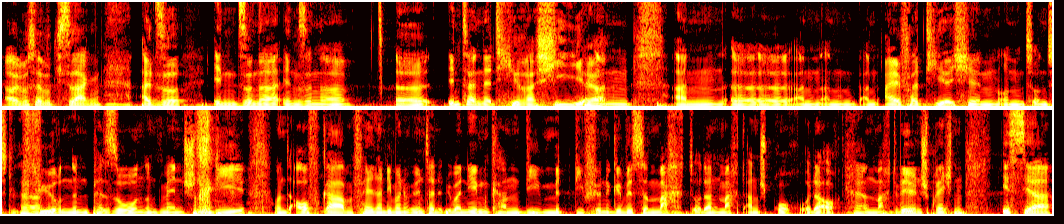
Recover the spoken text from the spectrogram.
aber ich muss ja wirklich sagen, also in so einer, in so einer äh, Internethierarchie Ja. an an, äh, an an an Alpha-Tierchen und und Ja. führenden Personen und Menschen, die und Aufgabenfeldern, die man im Internet übernehmen kann, die mit die für eine gewisse Macht oder einen Machtanspruch oder auch Ja. einen Machtwillen sprechen, ist ja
